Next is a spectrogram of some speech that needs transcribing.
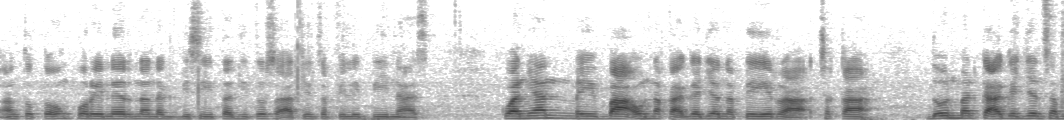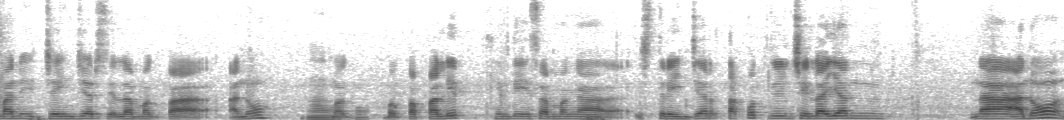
ang totoong foreigner na nagbisita dito sa atin sa Pilipinas, kuan yan, may baon na kaagad yan na pera, tsaka, doon man kaagad yan sa money changer sila magpa, ano mag, magpapalit hindi sa mga stranger. Takot din sila yan na ano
